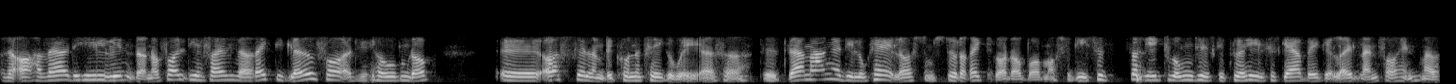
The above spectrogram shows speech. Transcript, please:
Altså, og har været det hele vinteren. Og folk de har faktisk været rigtig glade for, at vi har åbent op. Øh, også selvom det kun er takeaway. Altså, det, der er mange af de lokale også, som støtter rigtig godt op om os. Fordi så, så er de ikke tvunget til at skal køre helt til Skærbæk eller et eller andet for at hente mad.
